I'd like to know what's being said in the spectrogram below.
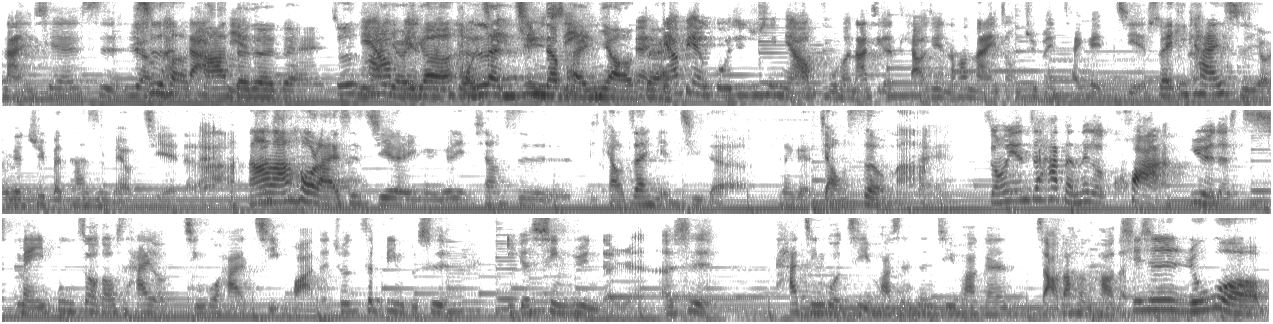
哪一些是适合他。对对对，就是你要有一个很冷静的朋友，对，对，你要变成国际巨星，你要符合哪几个条件，然后哪一种剧本你才可以接。所以一开始有一个剧本他是没有接的啦，然后他后来是接了一个有点像是挑战演技的那个角色嘛。总而言之，他的那个跨越的每一步骤都是他有经过他的计划的，就是这并不是一个幸运的人，而是他经过计划、神圣计划跟找到很好的。其实如果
